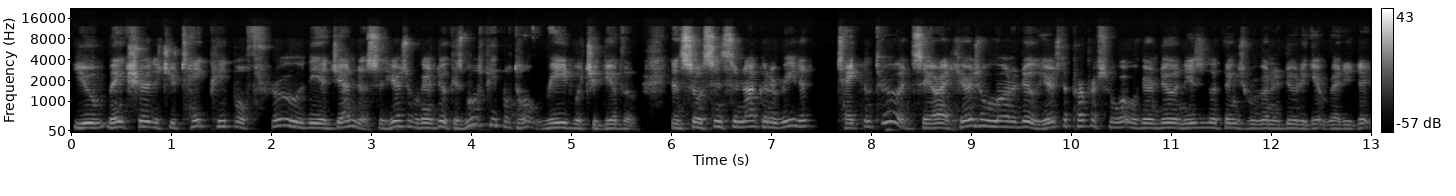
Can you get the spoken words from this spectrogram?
you make sure that you take people through the agenda. So here's what we're going to do because most people don't read what you give them. And so since they're not going to read it, take them through and say, all right, here's what we want to do. Here's the purpose for what we're going to do. And these are the things we're going to do to get ready to,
